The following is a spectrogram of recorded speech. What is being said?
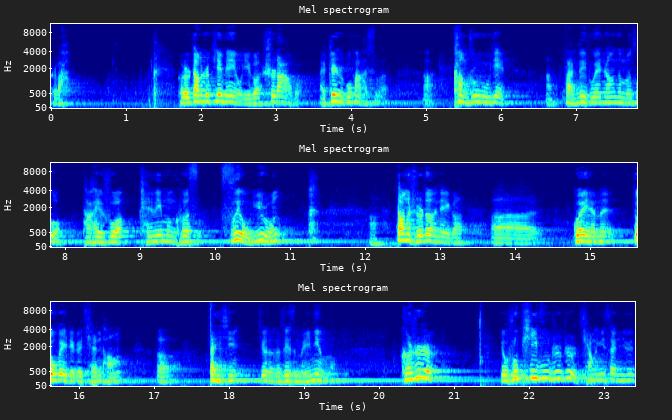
是吧？可是当时偏偏有一个士大夫，哎，真是不怕死啊，抗书入谏啊，反对朱元璋这么做。他还说：“臣为孟轲死，死有余荣。”啊，当时的那个呃官员们都为这个钱塘呃担心，觉得他这次没命了。可是，有时候匹夫之志强于三军，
